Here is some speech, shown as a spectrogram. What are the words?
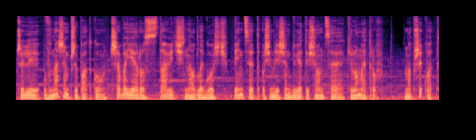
Czyli w naszym przypadku trzeba je rozstawić na odległość 582 tysiące kilometrów. Na przykład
